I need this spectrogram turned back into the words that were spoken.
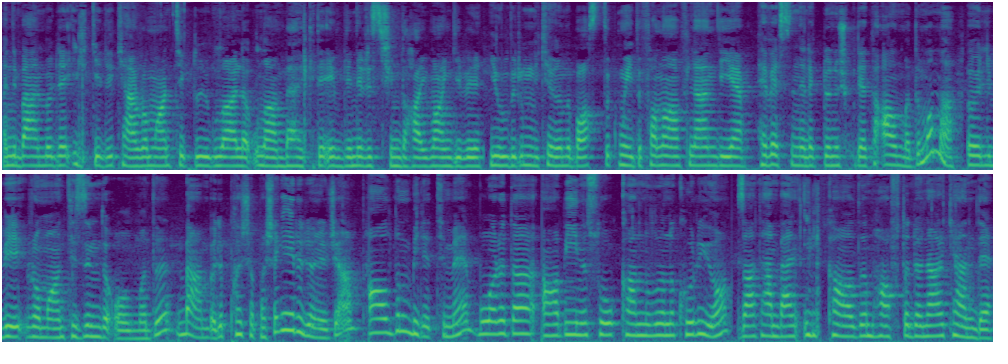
Hani ben böyle ilk gelirken romantik duygularla ulan belki de evleniriz şimdi hayvan gibi yıldırım nikahını bastık mıydı falan filan diye heveslenerek dönüş bileti almadım ama öyle bir romantizm de olmadı. Ben böyle paşa paşa geri döneceğim. Aldım biletimi. Bu arada abi yine soğukkanlılığını koruyor. Zaten ben ilk kaldığım hafta dönerken de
